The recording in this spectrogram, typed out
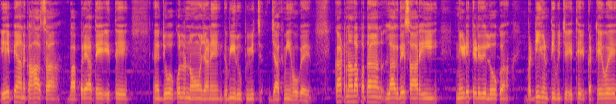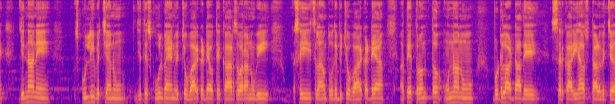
ਇਹ ਭਿਆਨਕ ਹਾਦਸਾ ਵਾਪਰਿਆ ਤੇ ਇੱਥੇ ਜੋ ਕੁੱਲ 9 ਜਣੇ ਗੰਭੀਰ ਰੂਪ ਵਿੱਚ ਜ਼ਖਮੀ ਹੋ ਗਏ। ਘਟਨਾ ਦਾ ਪਤਾ ਲੱਗਦੇ ਸਾਰ ਹੀ ਨੇੜੇ ਤੇੜੇ ਦੇ ਲੋਕ ਵੱਡੀ ਗਿਣਤੀ ਵਿੱਚ ਇੱਥੇ ਇਕੱਠੇ ਹੋਏ, ਜਿਨ੍ਹਾਂ ਨੇ ਸਕੂਲੀ ਬੱਚਿਆਂ ਨੂੰ ਜਿੱਥੇ ਸਕੂਲ ਵੈਨ ਵਿੱਚੋਂ ਬਾਹਰ ਕੱਢਿਆ, ਉੱਥੇ ਕਾਰ ਸਵਾਰਾਂ ਨੂੰ ਵੀ ਸਹੀ ਸਲਾਮਤ ਉਹਦੇ ਵਿੱਚੋਂ ਬਾਹਰ ਕੱਢਿਆ ਅਤੇ ਤੁਰੰਤ ਉਹਨਾਂ ਨੂੰ ਬੁਢਲਾਡਾ ਦੇ ਸਰਕਾਰੀ ਹਸਪਤਾਲ ਵਿੱਚ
